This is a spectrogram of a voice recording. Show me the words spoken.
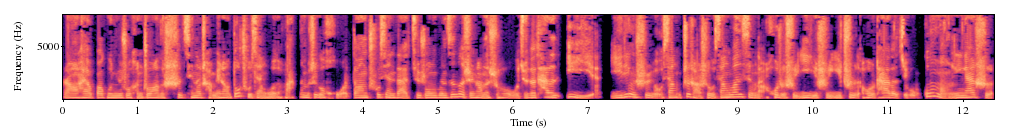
然后还有包括女主很重要的侍亲的场面上都出现过的话，那么这个火当出现在最终文森特身上的时候，我觉得它的意义一定是有相，至少是有相关性的，或者是意义是一致的，或者它的这个功能应该是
